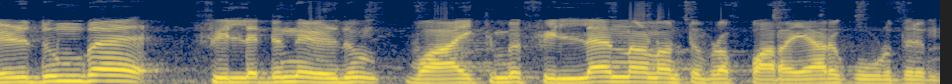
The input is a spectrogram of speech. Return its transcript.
എഴുതുമ്പോൾ ഫില്ലറ്റ് എന്ന് എഴുതും വായിക്കുമ്പോൾ ഫില്ല എന്നാണ് കേട്ടോ ഇവിടെ പറയാറ് കൂടുതലും.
